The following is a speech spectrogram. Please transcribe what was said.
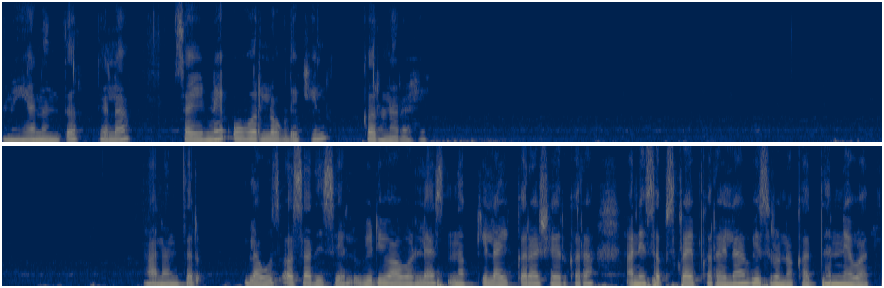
आणि यानंतर त्याला साईडने ओव्हरलॉक देखील करणार आहे. हा नंतर ब्लाऊज असा दिसेल. व्हिडिओ आवडल्यास नक्की लाईक करा शेअर करा आणि सबस्क्राईब करायला विसरू नका. धन्यवाद.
